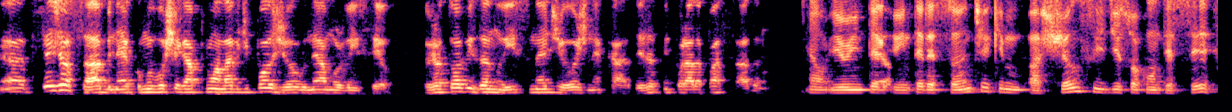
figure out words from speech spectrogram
é, você já sabe, né? Como eu vou chegar para uma live de pós-jogo, né, Amor Venceu? Eu já estou avisando isso, né, de hoje, né, cara? Desde a temporada passada. Não, e o, inter é. interessante é que a chance disso acontecer,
